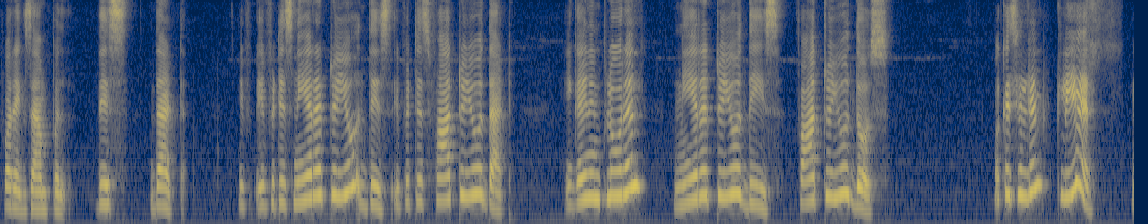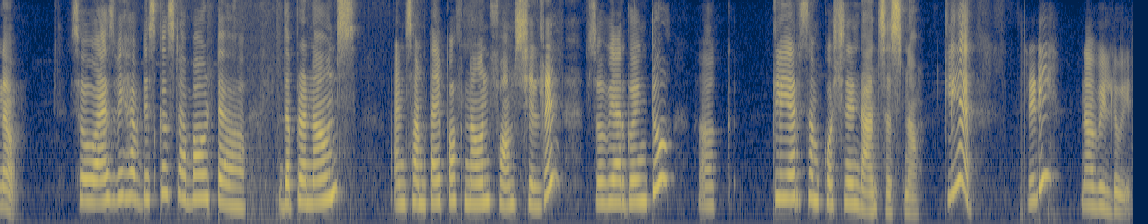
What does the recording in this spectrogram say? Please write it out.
for example this that if, if it is nearer to you this if it is far to you that again in plural nearer to you these far to you those okay children clear now so as we have discussed about uh, the pronouns and some type of noun forms children. So we are going to uh, clear some question and answers now. Clear? Ready? Now we'll do it.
